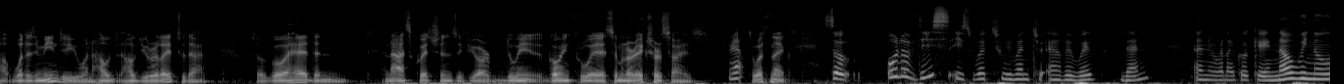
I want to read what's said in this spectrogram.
how what does it mean to you and how how do you relate to that so go ahead and and ask questions if you are doing going through a similar exercise Yeah. so what's next So all of this is what we went to Hervé with then, and we were like, okay, now we know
